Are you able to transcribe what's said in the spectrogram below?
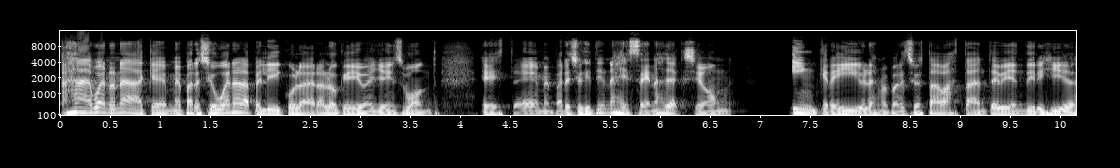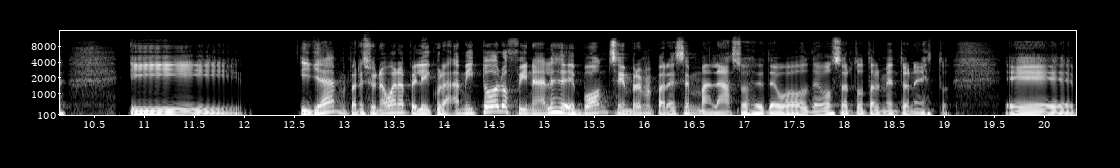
ajá, bueno, nada, que me pareció buena la película, era lo que iba, James Bond. Este, me pareció que tiene unas escenas de acción increíbles, me pareció está bastante bien dirigida y y ya, me pareció una buena película. A mí todos los finales de Bond siempre me parecen malazos, debo, debo ser totalmente honesto. Eh,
